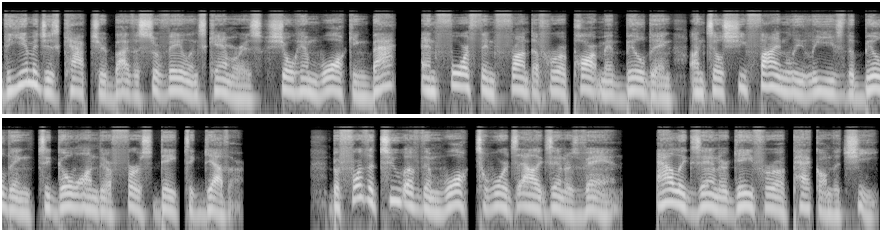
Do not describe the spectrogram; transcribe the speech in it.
The images captured by the surveillance cameras show him walking back and forth in front of her apartment building until she finally leaves the building to go on their first date together. Before the two of them walked towards Alexander's van, Alexander gave her a peck on the cheek.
